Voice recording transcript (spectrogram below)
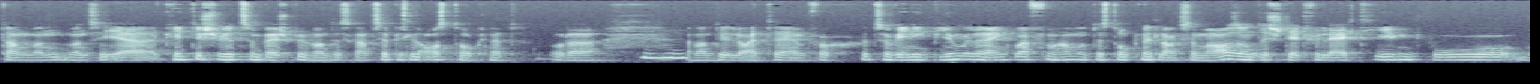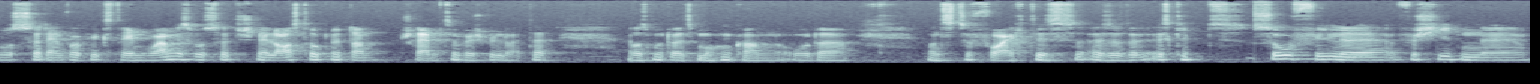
dann, wenn, wenn sie eher kritisch wird, zum Beispiel, wenn das Ganze ein bisschen austrocknet oder mhm. wenn die Leute einfach zu wenig Biomüll reingeworfen haben und das trocknet langsam aus und es steht vielleicht irgendwo, wo es halt einfach extrem warm ist, wo es halt schnell austrocknet, dann schreiben zum Beispiel Leute, was man da jetzt machen kann oder wenn es zu feucht ist. Also es gibt so viele verschiedene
